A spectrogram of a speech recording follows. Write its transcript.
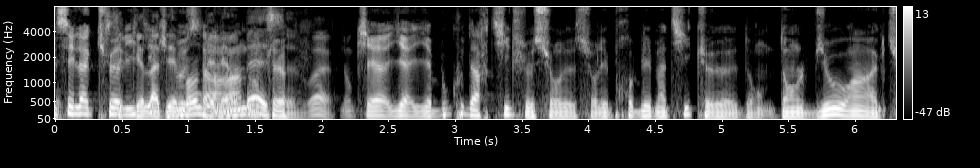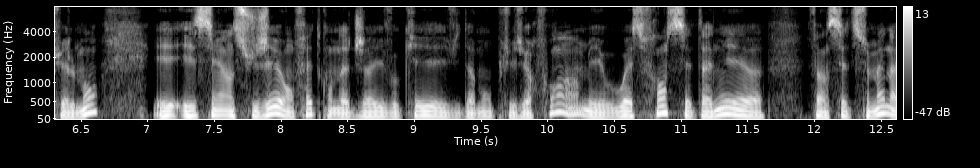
c'est l'actualité la demande ça, est hein, donc, baisse. euh, ouais. Donc il y a, il y, a, il y a beaucoup d'articles sur sur les problématiques euh, dans, dans le bio hein, actuellement, et, et c'est un sujet en fait qu'on a déjà évoqué évidemment plusieurs fois. Hein, mais Ouest France cette année, euh, enfin cette semaine a,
